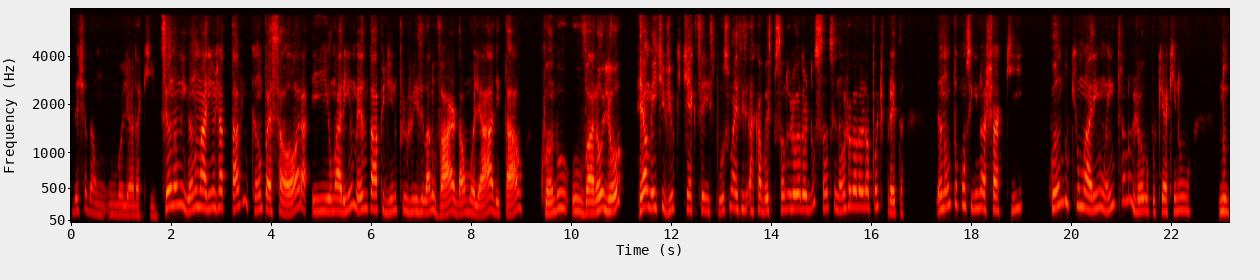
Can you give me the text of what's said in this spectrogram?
deixa eu dar um, uma olhada aqui. Se eu não me engano, o Marinho já estava em campo a essa hora e o Marinho mesmo estava pedindo para o juiz ir lá no VAR, dar uma olhada e tal. Quando o VAR olhou, realmente viu que tinha que ser expulso, mas acabou expulsando o jogador do Santos e não o jogador da Ponte Preta. Eu não estou conseguindo achar aqui quando que o Marinho entra no jogo, porque aqui no, no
